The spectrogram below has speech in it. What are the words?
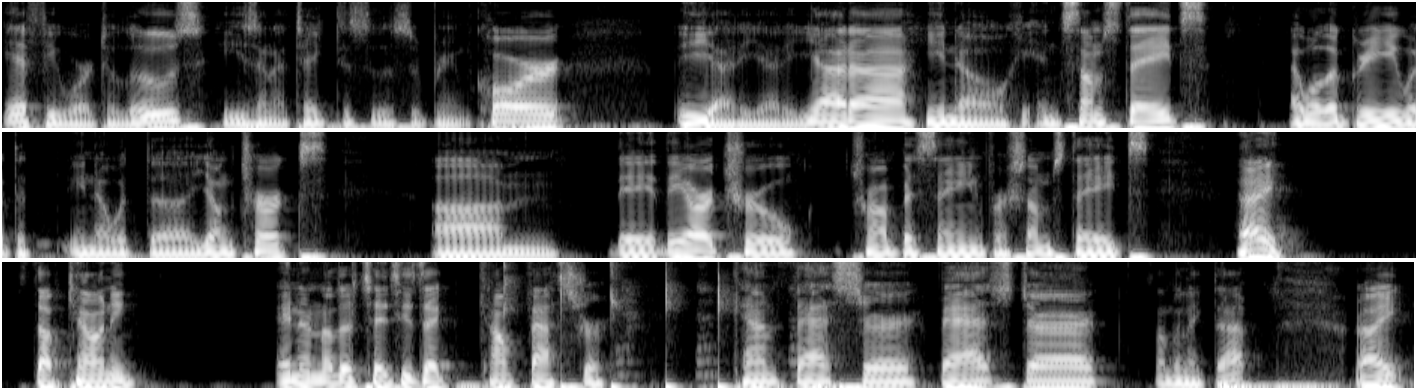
if he were to lose, he's going to take this to the Supreme Court, yada yada yada. You know, in some states, I will agree with the you know with the Young Turks. Um, they they are true. Trump is saying for some states, hey, stop counting. And in other states, he's like, count faster, count faster, faster, something like that, right?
